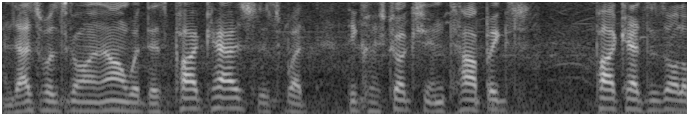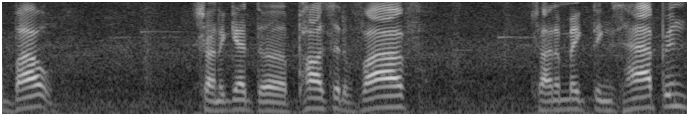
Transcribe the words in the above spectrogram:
And that's what's going on with this podcast. It's what deconstruction topics podcast is all about. Trying to get the positive vibe, trying to make things happen.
